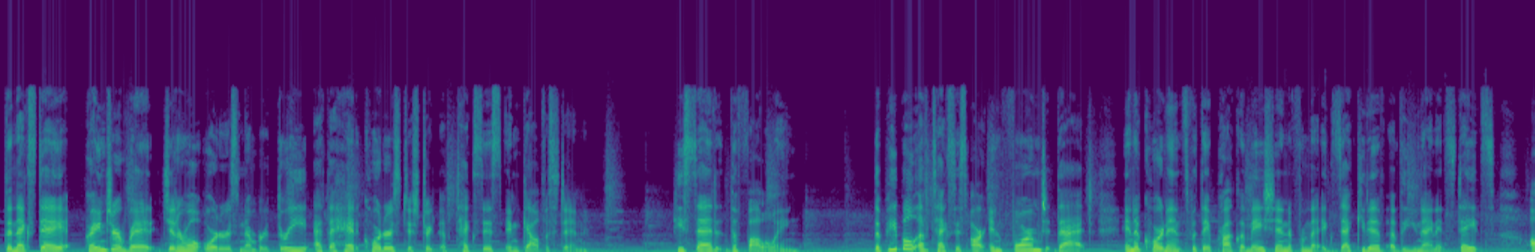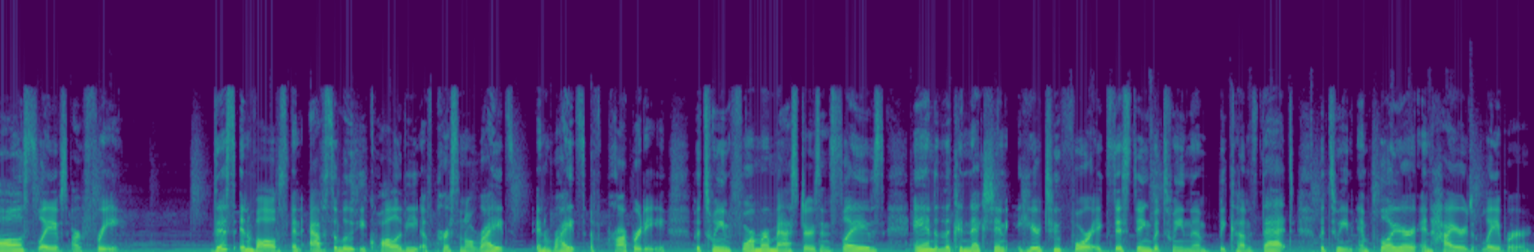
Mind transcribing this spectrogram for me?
The next day, Granger read General Orders Number 3 at the headquarters district of Texas in Galveston. He said the following the people of Texas are informed that, in accordance with a proclamation from the Executive of the United States, all slaves are free. This involves an absolute equality of personal rights and rights of property between former masters and slaves, and the connection heretofore existing between them becomes that between employer and hired labor.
